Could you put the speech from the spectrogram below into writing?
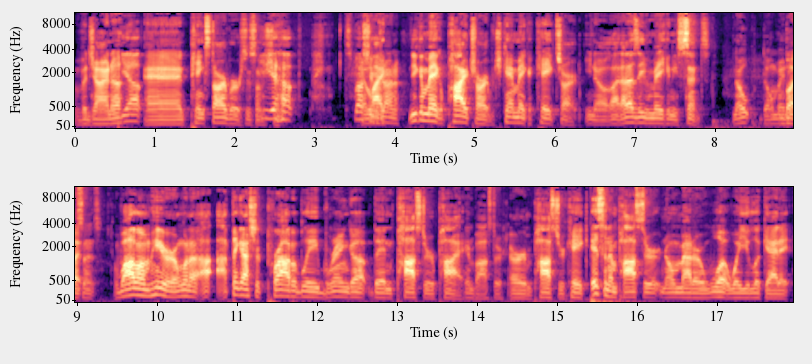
vagina Yep. and pink starburst or some shit. Yep. Especially like, vagina. you can make a pie chart, but you can't make a cake chart. You know, like, that doesn't even make any sense. Nope. Don't make But no sense. while I'm here, I'm gonna. I, I think I should probably bring up the imposter pie Imposter. or imposter cake. It's an imposter, no matter what way you look at it.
